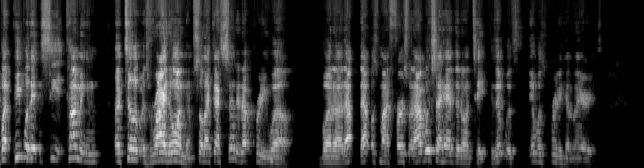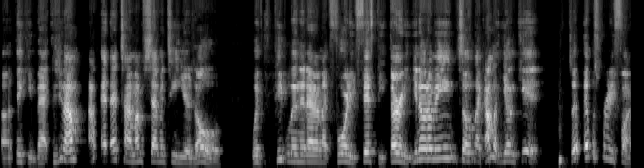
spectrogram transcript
but people didn't see it coming until it was right on them. So like I set it up pretty well. But uh, that that was my first one. I wish I had that on tape because it was it was pretty hilarious. Uh, thinking back, because you know, I'm, I'm at that time I'm 17 years old with people in there that are like 40, 50, 30. You know what I mean? So like I'm a young kid. So it was pretty fun.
